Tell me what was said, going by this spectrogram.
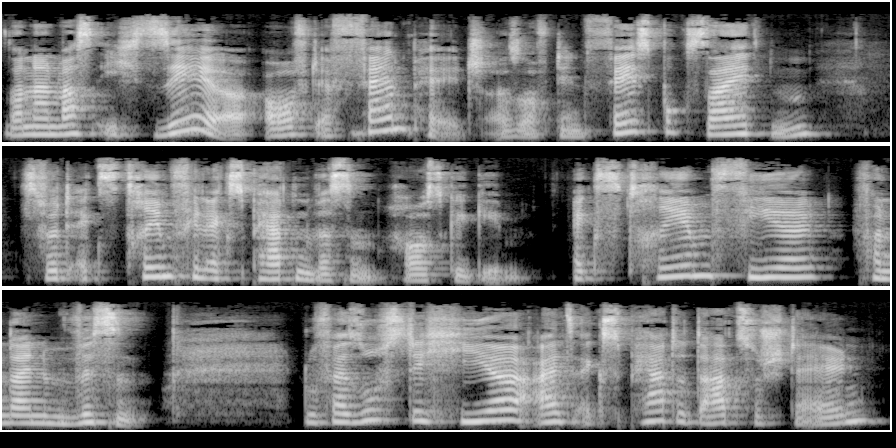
sondern was ich sehe auf der Fanpage, also auf den Facebook-Seiten, es wird extrem viel Expertenwissen rausgegeben. Extrem viel von deinem Wissen. Du versuchst dich hier als Experte darzustellen.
